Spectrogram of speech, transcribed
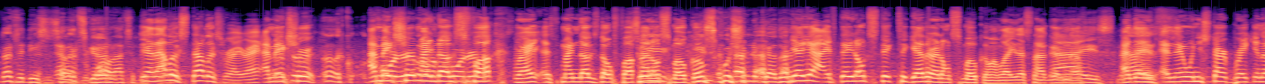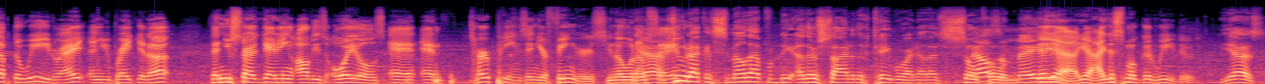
That's a decent That size. looks good. Wow, that's a big Yeah, that one. looks that looks right, right? I make That's a- sure a qu- I make sure my nugs quarter. fuck, right? If my nugs don't fuck, So I don't you- smoke them. you squish them. together? yeah, yeah. If they don't stick together, I don't smoke them. I'm like, that's not good Nice, enough. And then nice. and then when you start breaking up the weed, right? And you break it up, then you start getting all these oils and, and terpenes in your fingers. You know what Yeah. I'm saying? Dude, I can smell that from the other side of the table right now. That's so Smells potent. yeah, amazing. Yeah, yeah, yeah. I just smoke good weed, dude. Yes.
